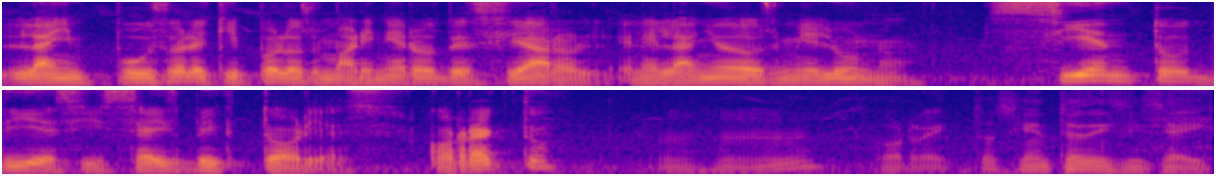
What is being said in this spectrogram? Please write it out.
la impuso el equipo de los Marineros de Seattle en el año 2001. 116 victorias, ¿correcto? Correcto, 116.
